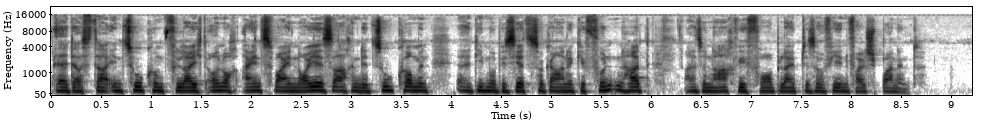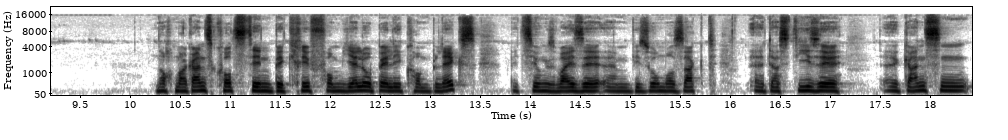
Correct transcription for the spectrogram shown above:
äh, dass da in Zukunft vielleicht auch noch ein, zwei neue Sachen dazukommen, äh, die man bis jetzt noch gar nicht gefunden hat. Also nach wie vor bleibt es auf jeden Fall spannend. Nochmal ganz kurz den Begriff vom Yellow Belly Komplex, beziehungsweise ähm, wieso man sagt, äh, dass diese äh, ganzen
